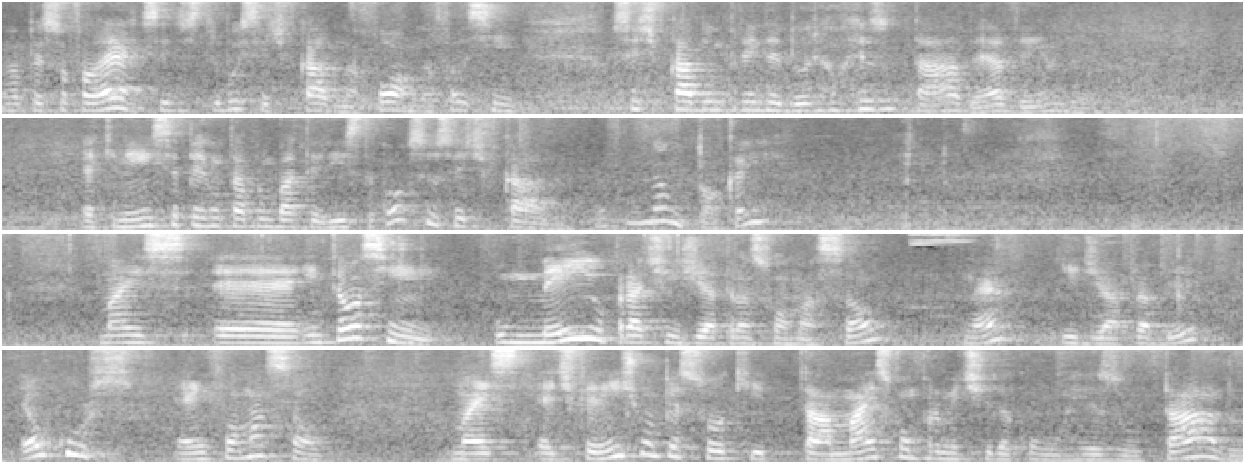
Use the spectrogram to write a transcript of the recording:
Uma pessoa fala, é, você distribui certificado na forma? Eu falo assim, o certificado do empreendedor é o resultado, é a venda. É que nem você perguntar para um baterista, qual é o seu certificado? Eu falo, não, toca aí. Mas, é, então assim, o meio para atingir a transformação, né, e de A para B, é o curso, é a informação. Mas é diferente uma pessoa que está mais comprometida com o resultado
